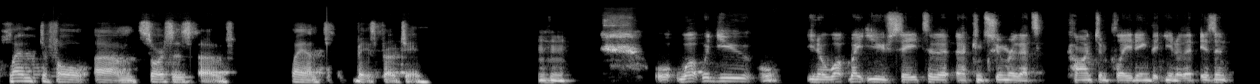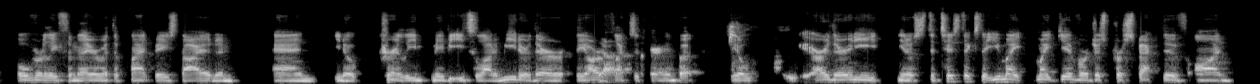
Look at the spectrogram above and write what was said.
plentiful um, sources of plant based protein. Mm-hmm. What would you you know what might you say to a consumer that's contemplating that you know that isn't overly familiar with a plant based diet and and you know currently maybe eats a lot of meat or they're they are yeah. flexitarian but you know are there any you know statistics that you might might give or just perspective on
